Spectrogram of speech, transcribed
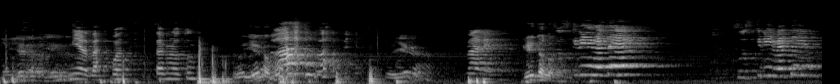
No llega, no llega. Mierda, pues dámelo tú. No llega, pues. No llega. Vale. Grítalo. Suscríbete. Suscríbete.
